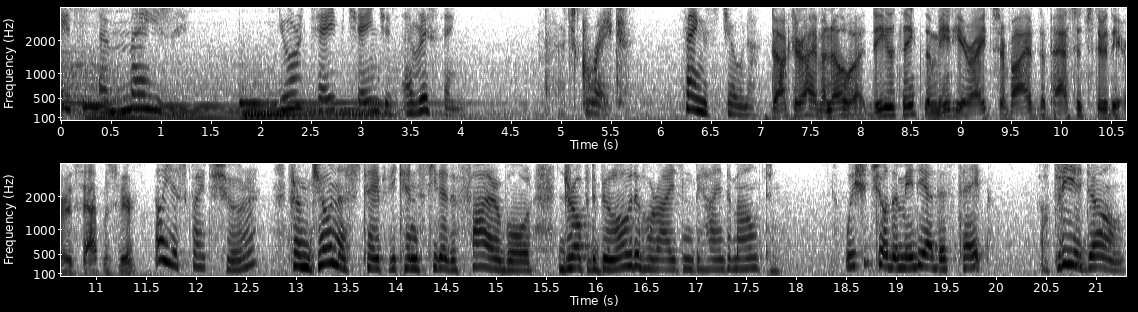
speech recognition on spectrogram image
It's amazing. Your tape changes everything. That's great. Thanks, Jonah. Dr. Ivanova, do you think the meteorite survived the passage through the Earth's atmosphere? Oh, yes, quite sure. From Jonah's tape, we can see that the fireball dropped below the horizon behind the mountain. We should show the media this tape. Oh, please don't.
